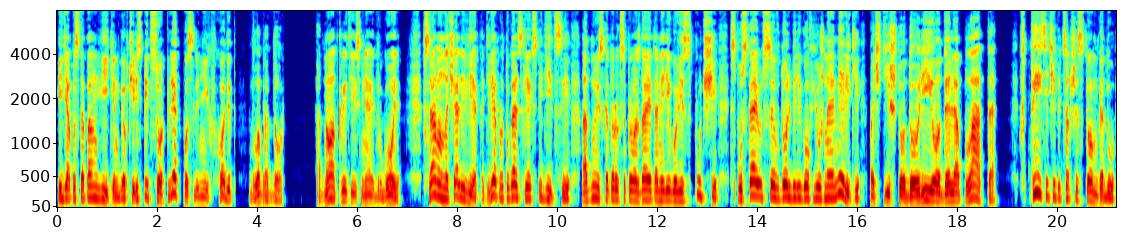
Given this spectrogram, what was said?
идя по стопам викингов, через 500 лет после них входит в Лабрадор. Одно открытие сменяет другое. В самом начале века две португальские экспедиции, одну из которых сопровождает Америго Веспуччи, спускаются вдоль берегов Южной Америки, почти что до Рио-де-ла-Плата. В 1506 году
